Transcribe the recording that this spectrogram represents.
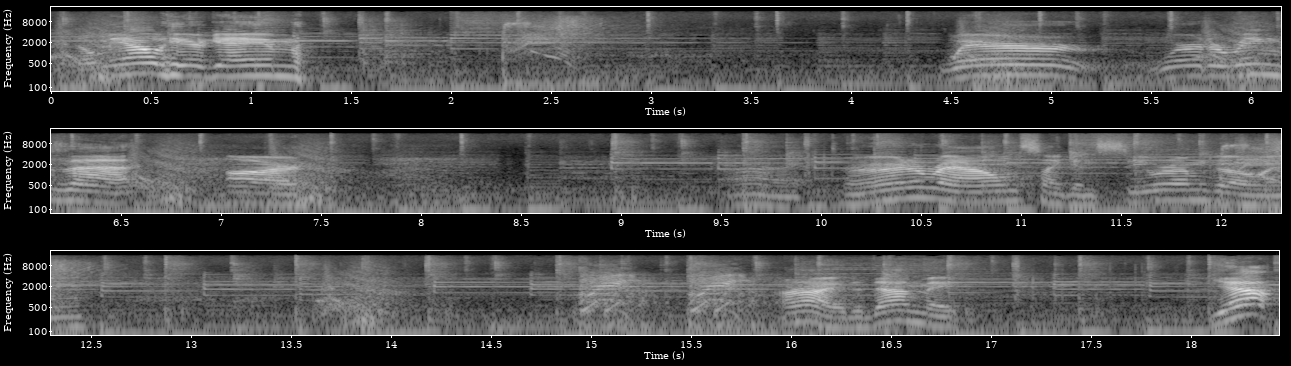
help me out here, game! Where... where the rings at are? Alright, turn around so I can see where I'm going. Alright, the downmate. Yeah,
